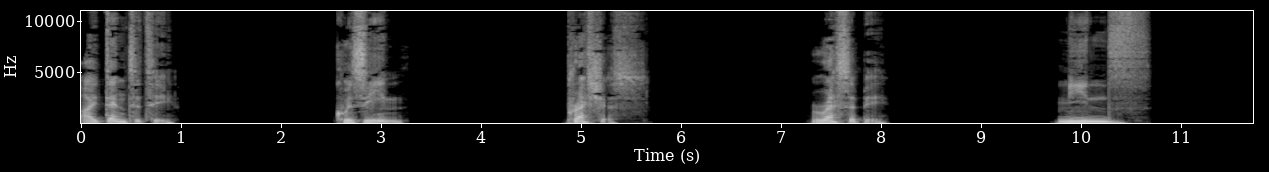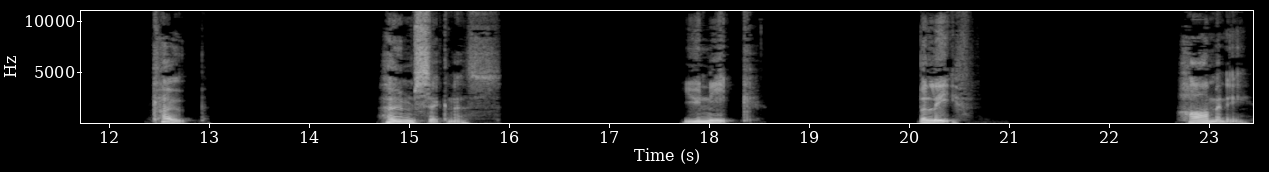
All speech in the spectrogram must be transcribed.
Identity. Cuisine. Precious. Recipe. Means. Cope. Homesickness. Unique. Belief. Harmony.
